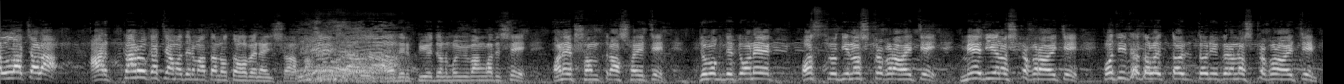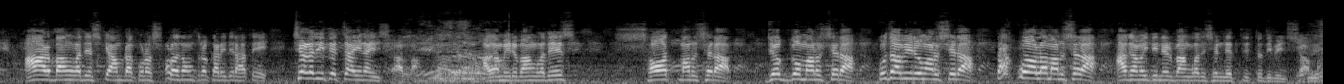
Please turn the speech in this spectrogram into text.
আল্লাহ ছাড়া আর কারও কাছে আমাদের মাথা নত হবে না ইনশাআল্লাহ। আমাদের প্রিয় জন্মভূমি বাংলাদেশে অনেক সন্ত্রাস হয়েছে যুবকদেরকে অনেক অস্ত্র দিয়ে নষ্ট করা হয়েছে মেয়ে দিয়ে নষ্ট করা হয়েছে পতিত দলে তৈরি করে নষ্ট করা হয়েছে। আর বাংলাদেশকে আমরা কোন ষড়যন্ত্রকারীদের হাতে ছেড়ে দিতে চাই না ইনশাআল্লাহ। আগামীর বাংলাদেশ সৎ মানুষেরা যোগ্য মানুষেরা কুদাবিরু মানুষেরা তাকুয়ালা মানুষেরা আগামী দিনের বাংলাদেশের নেতৃত্ব দিবে ইনশাআল্লাহ।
